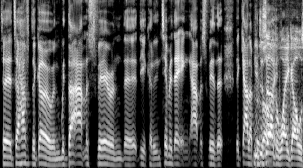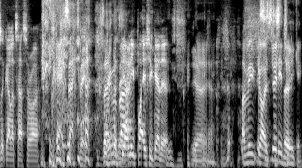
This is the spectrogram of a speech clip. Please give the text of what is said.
to to have to go and with that atmosphere and the, the kind of intimidating atmosphere that that Gala you deserve away goals at Galatasaray. yeah, exactly. exactly. the only place you get it. yeah, yeah. I mean, guys, it's really intriguing.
